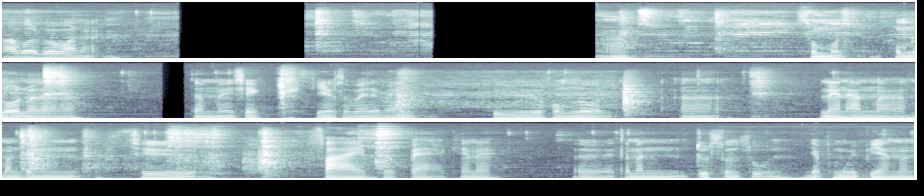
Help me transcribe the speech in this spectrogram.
เอาเปิดประวันอะอะสมมุติผมโหลดมาแล้วนะ แต่ไม่ใช่เกมสไปเดอร์แมนคือผมโหลดอ่าแมนฮันมา มันเป็นชื่อไฟล์แปลกๆใช่ไหมเออ แต่มันจุดศูนย์ศูนย์อย่าเพิ่งไปเปลี่ยนมัน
